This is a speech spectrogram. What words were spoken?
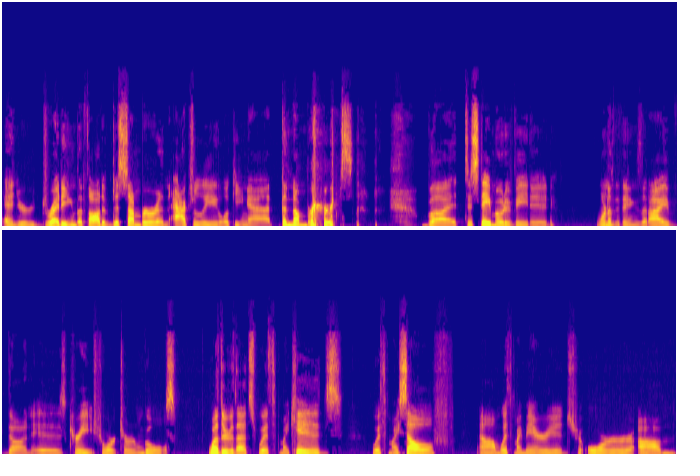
And you're dreading the thought of December and actually looking at the numbers. but to stay motivated, one of the things that I've done is create short term goals, whether that's with my kids, with myself, um, with my marriage, or, um,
